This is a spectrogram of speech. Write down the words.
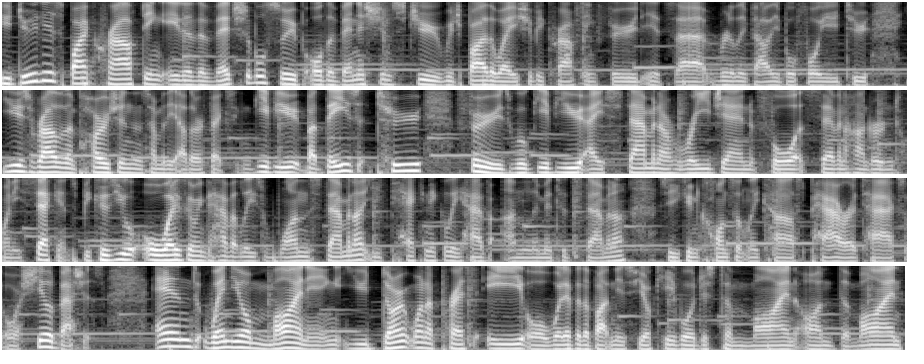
You do this by crafting either the vegetable soup or the venison stew, which by the way, you should be crafting food. It's uh, really valuable for you to use rather than potions and some of the other effects it can give you. But these two foods will give you a stamina regen for 720 seconds. Because you're always going to have at least one stamina, you technically have unlimited stamina, so you can constantly cast power attacks or shield bashes. And when you're mining, you don't want to press E or whatever the button is for your keyboard just to mine on the mine.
